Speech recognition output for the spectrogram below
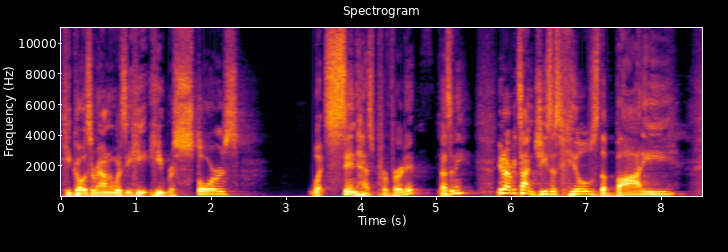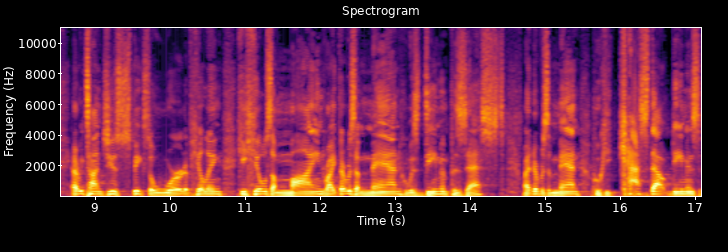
He goes around and what is he? He, he restores what sin has perverted, doesn't he? You know, every time Jesus heals the body, Every time Jesus speaks a word of healing, he heals a mind, right? There was a man who was demon possessed, right? There was a man who he cast out demons.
